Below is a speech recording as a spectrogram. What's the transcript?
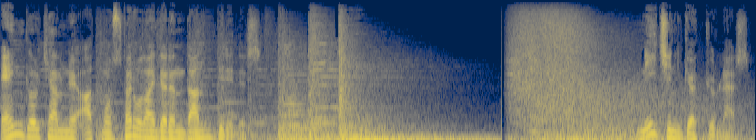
en görkemli atmosfer olaylarından biridir. Niçin gök gürler?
